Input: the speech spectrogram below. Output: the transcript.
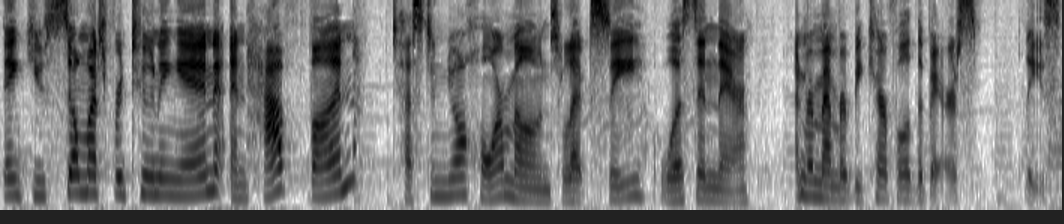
Thank you so much for tuning in and have fun testing your hormones. Let's see what's in there. And remember, be careful of the bears, please.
